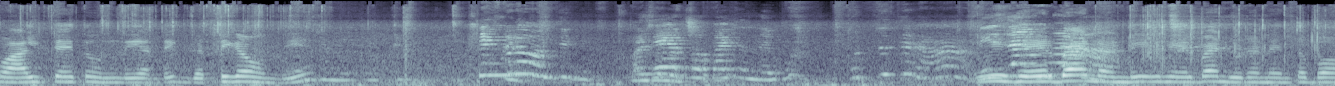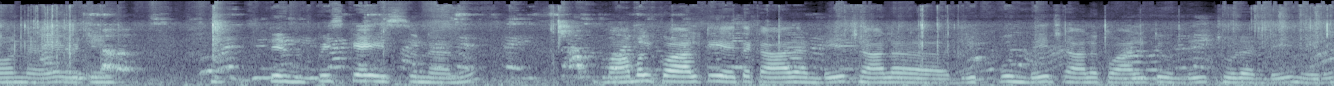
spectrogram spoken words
క్వాలిటీ అయితే ఉంది అంటే గట్టిగా ఉంది. ఈ హెయిర్ బ్యాండ్ అండి. ఈ హెయిర్ బ్యాండ్ చూడండి ఎంత బాగున్నాయి. వీటిని టెన్ రూపీస్కే ఇస్తున్నాను. మామూలు క్వాలిటీ అయితే కాదండి. చాలా గ్రిప్ ఉంది చాలా క్వాలిటీ ఉంది. చూడండి మీరు.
